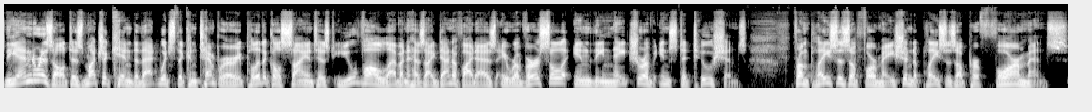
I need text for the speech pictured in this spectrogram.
The end result is much akin to that which the contemporary political scientist Yuval Levin has identified as a reversal in the nature of institutions, from places of formation to places of performance.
